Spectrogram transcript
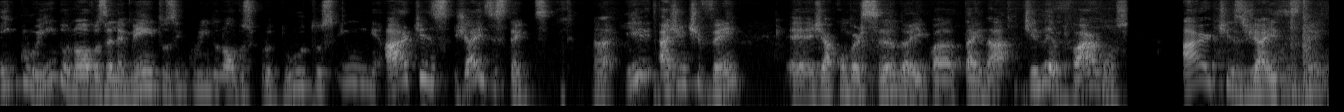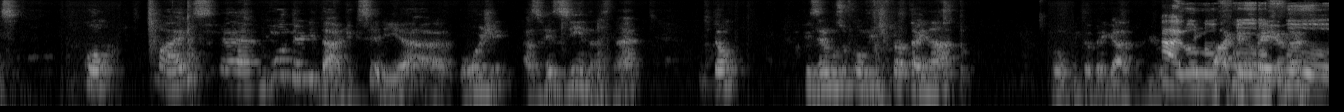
incluindo novos elementos, incluindo novos produtos em artes já existentes. né? E a gente vem é, já conversando aí com a Tainá, de levarmos artes já existentes com mais é, modernidade, que seria ah, hoje as resinas, né? Então, fizemos o convite para a Tainá. Pô, muito obrigado. Viu? Ai, Lulu, no meio, né? fofo.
